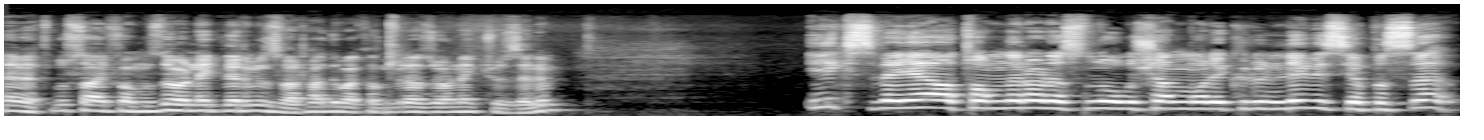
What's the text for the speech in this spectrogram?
Evet bu sayfamızda örneklerimiz var. Hadi bakalım biraz örnek çözelim. X ve Y atomları arasında oluşan molekülün Lewis yapısı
